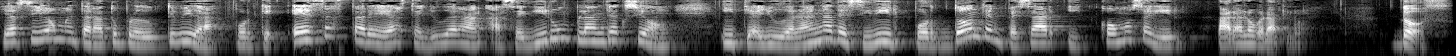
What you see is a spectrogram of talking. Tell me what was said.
y así aumentará tu productividad porque esas tareas te ayudarán a seguir un plan de acción y te ayudarán a decidir por dónde empezar y cómo seguir para lograrlo. 2.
